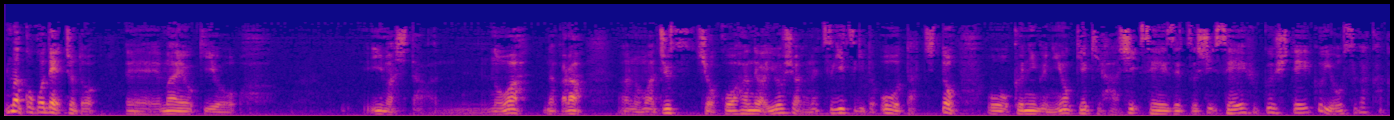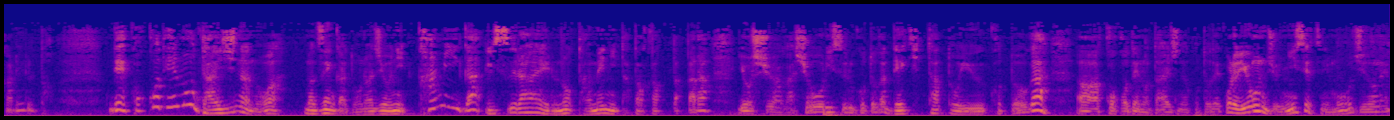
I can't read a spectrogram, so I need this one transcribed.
まあ、ここでちょっとえー、前置きを言いましたのは、だから、あの、まあ、十章後半ではヨシュアがね、次々と王たちと国々を撃破し、整絶し、征服していく様子が書かれると。で、ここでも大事なのは、まあ、前回と同じように、神がイスラエルのために戦ったから、ヨシュアが勝利することができたということが、あここでの大事なことで、これ42節にもう一度ね、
